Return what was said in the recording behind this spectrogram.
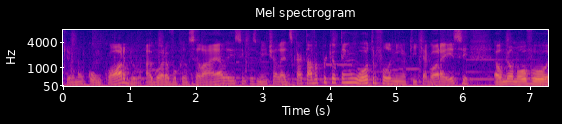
que eu não concordo, agora eu vou cancelar ela e simplesmente ela é descartável porque eu tenho um outro fulaninho aqui que agora esse é o meu novo.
